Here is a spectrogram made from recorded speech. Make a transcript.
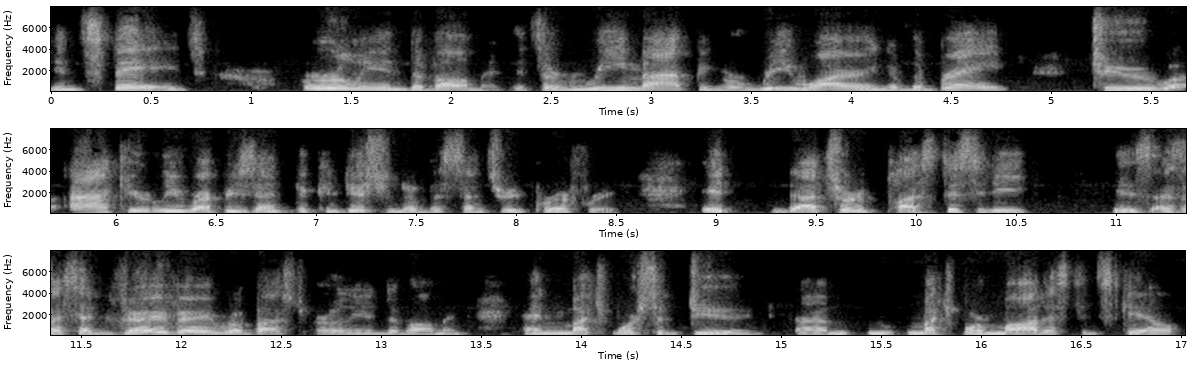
in spades early in development. It's a remapping or rewiring of the brain to accurately represent the condition of the sensory periphery. It that sort of plasticity is, as I said, very, very robust early in development and much more subdued, um, much more modest in scale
